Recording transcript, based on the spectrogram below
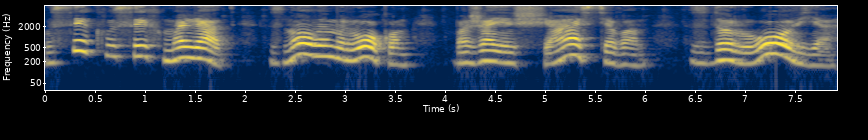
усіх усіх малят з Новим роком. Бажає щастя вам, здоров'я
